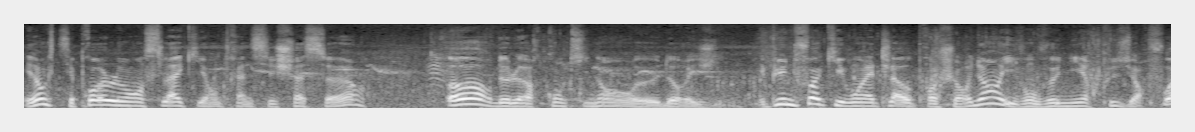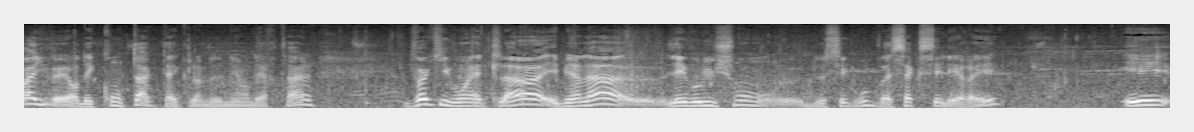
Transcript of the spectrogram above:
Et donc c'est probablement cela qui entraîne ces chasseurs hors de leur continent euh, d'origine. Et puis une fois qu'ils vont être là au Proche-Orient, ils vont venir plusieurs fois, il va y avoir des contacts avec l'homme de Néandertal. Une fois qu'ils vont être là, et bien là, euh, l'évolution euh, de ces groupes va s'accélérer. Et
